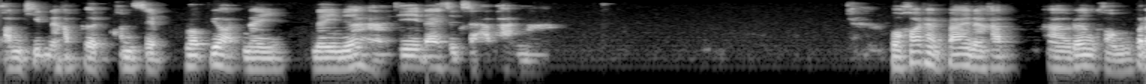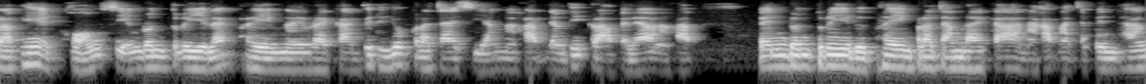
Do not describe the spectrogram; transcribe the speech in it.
ความคิดนะครับ เกิด concept รวบยอดในในเนื้อหาที่ได้ศึกษาผ่านมา หัวข้อถัดไปนะครับเรื่องของประเภทของเสียงดนตรีและเพลงในรายการวิทยุกระจายเสียงนะครับ อย่างที่กล่าวไปแล้วนะครับ เป็นดนตรีหรือเพลงประจำรายการนะครับ อาจจะเป็นทั้ง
